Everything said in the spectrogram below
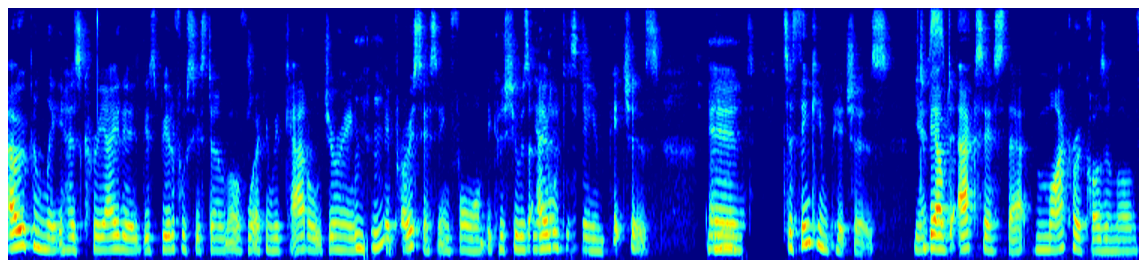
openly has created this beautiful system of working with cattle during mm-hmm. their processing form because she was yeah. able to see in pictures mm. and to think in pictures yes. to be able to access that microcosm of,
